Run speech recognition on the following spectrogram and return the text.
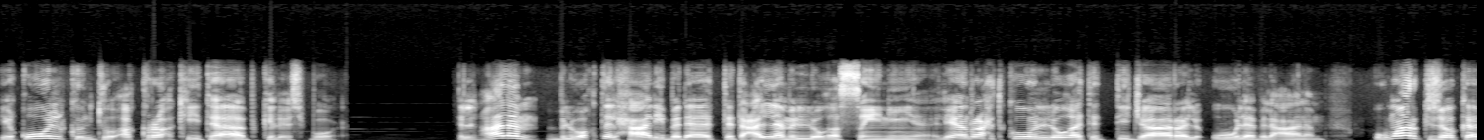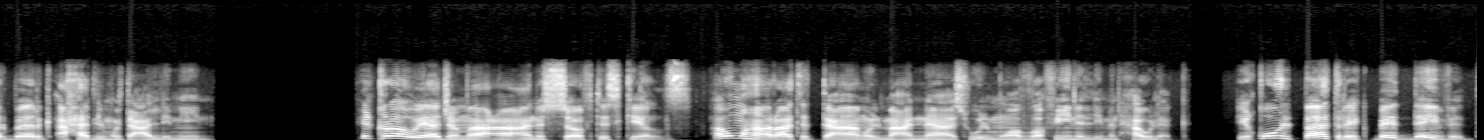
يقول كنت أقرأ كتاب كل أسبوع. العالم بالوقت الحالي بدأت تتعلم اللغة الصينية لأن راح تكون لغة التجارة الأولى بالعالم ومارك زوكربيرج أحد المتعلمين. اقرأوا يا جماعة عن ال soft skills أو مهارات التعامل مع الناس والموظفين اللي من حولك. يقول باتريك بيت ديفيد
